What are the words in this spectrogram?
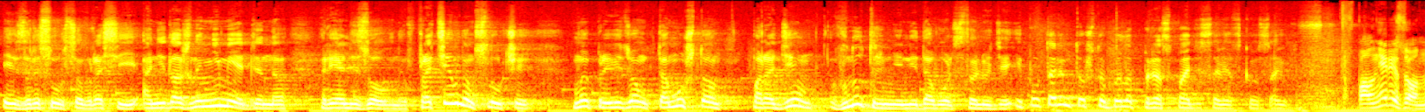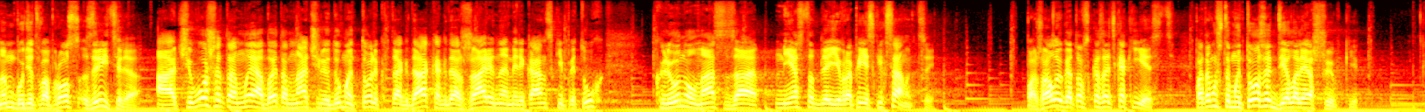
из ресурсов России, они должны немедленно реализованы. В противном случае мы приведем к тому, что породим внутреннее недовольство людей и повторим то, что было при распаде Советского Союза. Вполне резонным будет вопрос зрителя. А чего ж это мы об этом начали думать только тогда, когда жареный американский петух клюнул нас за место для европейских санкций? Пожалуй, готов сказать как есть. Потому что мы тоже делали ошибки.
